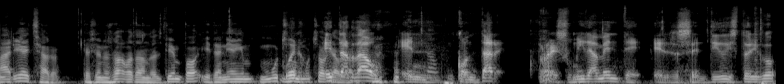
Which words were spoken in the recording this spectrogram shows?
María y Charo, que se nos va agotando el tiempo y tenía mucho, bueno, mucho que he tardado en contar resumidamente el sentido histórico,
